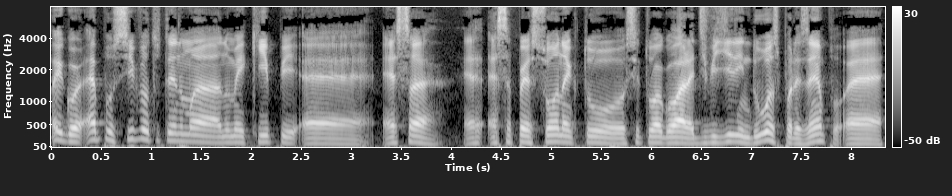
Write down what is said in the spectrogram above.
Ô Igor, é possível tu ter numa, numa equipe é, essa é, essa persona que tu citou agora, dividida em duas, por exemplo, é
